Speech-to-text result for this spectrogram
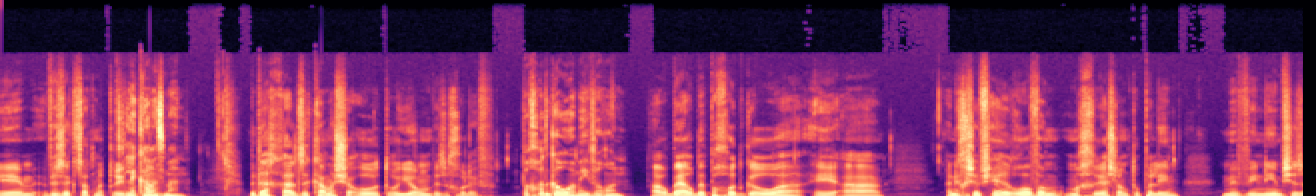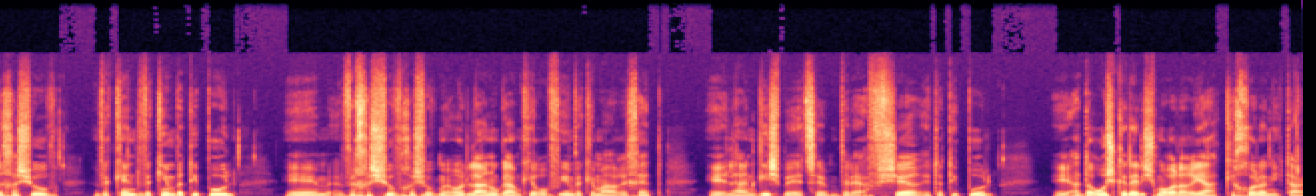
אה, וזה קצת מטריד אותם. לכמה זמן? בדרך כלל זה כמה שעות או יום וזה חולף. פחות גרוע מעיוורון. הרבה הרבה פחות גרוע. אה, אני חושב שרוב המכריע של המטופלים מבינים שזה חשוב וכן דבקים בטיפול, אה, וחשוב חשוב מאוד לנו גם כרופאים וכמערכת אה, להנגיש בעצם ולאפשר את הטיפול. אה, הדרוש כדי לשמור על הראייה ככל הניתן.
